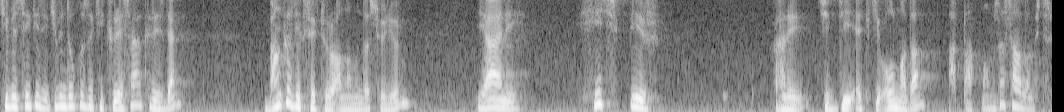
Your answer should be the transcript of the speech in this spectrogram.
2008-2009'daki küresel krizden bankacılık sektörü anlamında söylüyorum. Yani hiçbir hani ciddi etki olmadan atlatmamıza sağlamıştır.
